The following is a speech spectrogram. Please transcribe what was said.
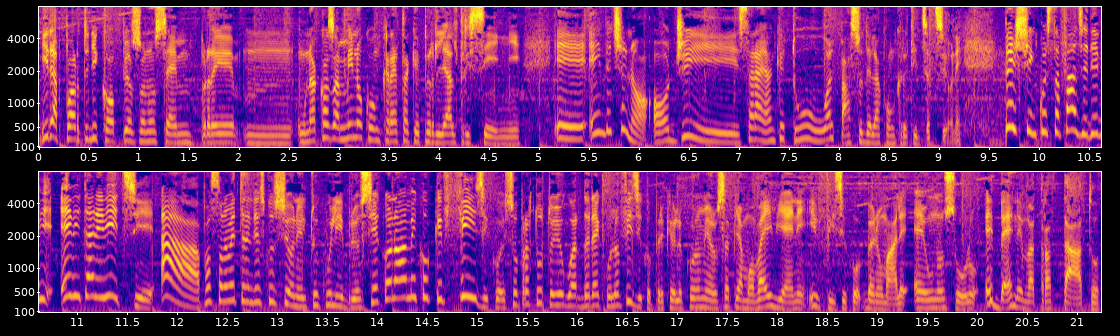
i rapporti di coppia sono sempre mm, una cosa meno concreta che per gli altri segni e, e invece no, oggi sarai anche tu al passo della concretizzazione. Pesci in questa fase devi evitare i vizi. Ah, possono mettere in discussione il tuo equilibrio sia economico che fisico e soprattutto io guarderei quello fisico perché l'economia lo sappiamo va e viene, il fisico bene o male è uno solo e bene va trattato.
